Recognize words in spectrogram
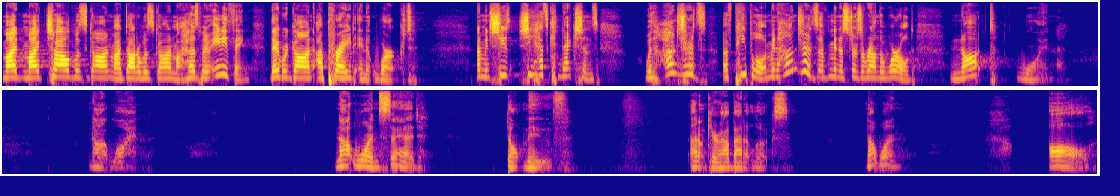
my, my child was gone, my daughter was gone, my husband, anything. They were gone. I prayed and it worked. I mean, she's, she has connections with hundreds of people, I mean, hundreds of ministers around the world. Not one. Not one. Not one said, Don't move. I don't care how bad it looks. Not one. All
